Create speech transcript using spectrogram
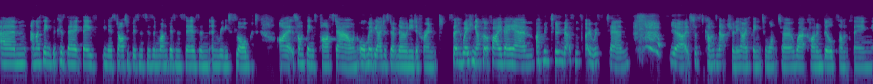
um, and I think because they they've you know started businesses and run businesses and, and really slogged, I, some things pass down, or maybe I just don't know any different. So waking up at 5 a.m. I've been doing that since I was 10. yeah, it just comes naturally, I think, to want to work hard and build something.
